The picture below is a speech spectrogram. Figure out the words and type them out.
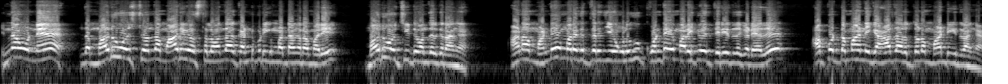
என்ன ஒண்ணு? இந்த மறு வச்சுட்டு வந்தா மாறி வசத்துல வந்து கண்டுபிடிக்க மாட்டாங்கிற மாதிரி மறு வச்சுட்டு வந்திருக்கிறாங்க. ஆனா மண்டைய மறைக்க தெரிஞ்சவங்களுக்கு கொண்டைய மறைக்கவே தெரியறது கிடையாது. அப்பட்டமா இன்னைக்கு ஆதாரத்தோட மாட்டிக்கிறாங்க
